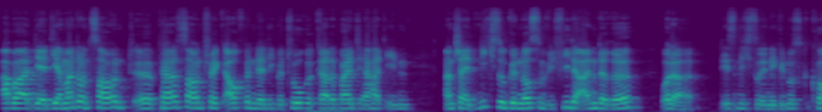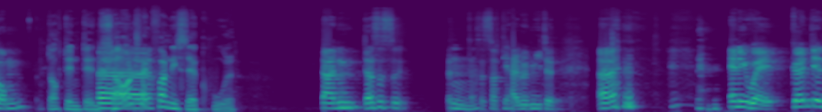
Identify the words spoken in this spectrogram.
aber der Diamant und Sound, äh, Pearl Soundtrack, auch wenn der liebe Tore gerade meinte, er hat ihn anscheinend nicht so genossen wie viele andere, oder ist nicht so in den Genuss gekommen, Doch, den, den Äh, Soundtrack fand ich sehr cool. dann, das ist, Mhm. das ist doch die halbe Miete. Äh, anyway, gönnt ihr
